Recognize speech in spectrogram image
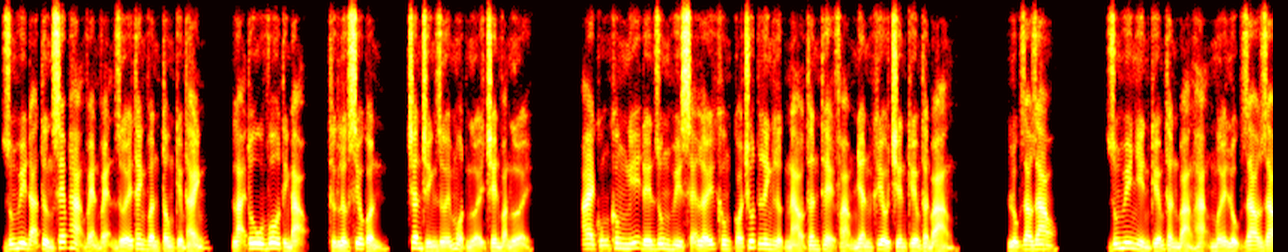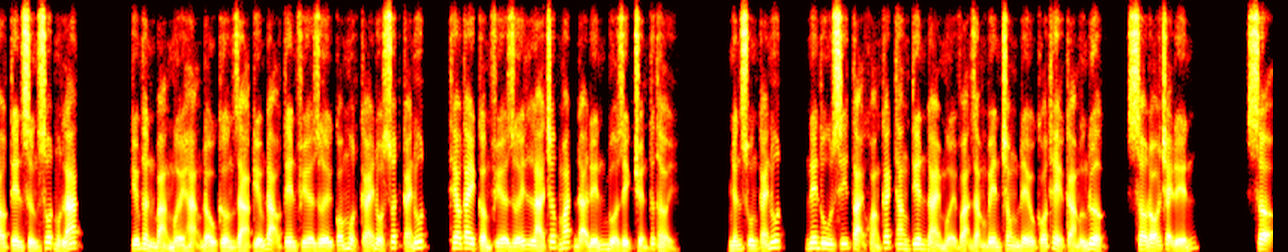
Dung huy đã từng xếp hạng vẹn vẹn dưới thanh vân tông kiếm thánh, lại tu vô tình đạo, thực lực siêu quẩn chân chính dưới một người trên vạn người. Ai cũng không nghĩ đến dung huy sẽ lấy không có chút linh lực nào thân thể phạm nhân khiêu chiến kiếm thần bảng. Lục giao giao. Dung huy nhìn kiếm thần bảng hạng mười lục giao giao tên sừng sốt một lát. Kiếm thần bảng mười hạng đầu cường giả kiếm đạo tên phía dưới có một cái đột xuất cái nút, theo tay cầm phía dưới là chớp mắt đã đến bữa dịch chuyển tức thời. Nhấn xuống cái nút, nên tu sĩ tại khoảng cách thăng tiên đài mười vạn dặm bên trong đều có thể cảm ứng được, sau đó chạy đến. Sợ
